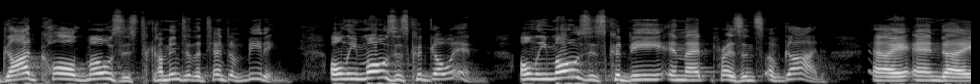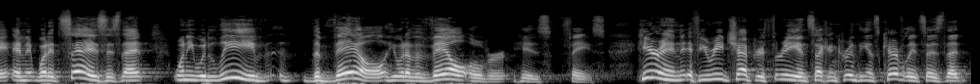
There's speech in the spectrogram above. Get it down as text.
God called Moses to come into the tent of meeting. Only Moses could go in. Only Moses could be in that presence of God. Uh, and uh, and what it says is that when he would leave the veil, he would have a veil over his face. Herein, if you read chapter three in Second Corinthians carefully, it says that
